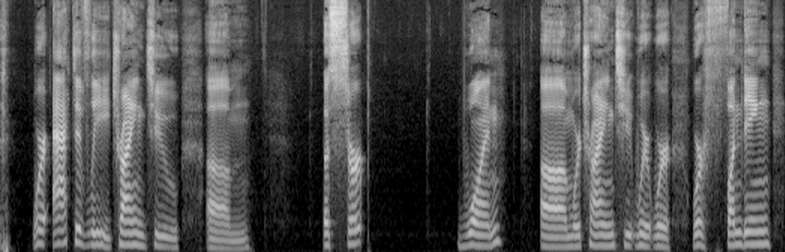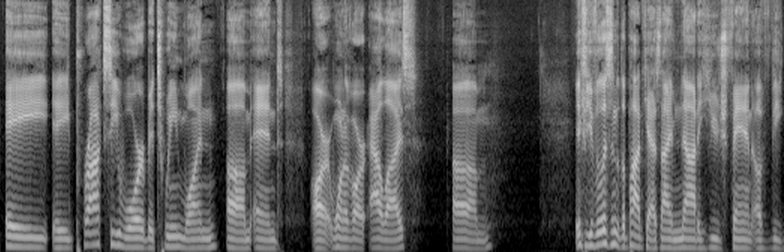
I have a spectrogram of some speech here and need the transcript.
we're actively trying to um, usurp one. Um, we're trying to we're we're we're funding a a proxy war between one um, and our one of our allies. Um, if you've listened to the podcast, I am not a huge fan of the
